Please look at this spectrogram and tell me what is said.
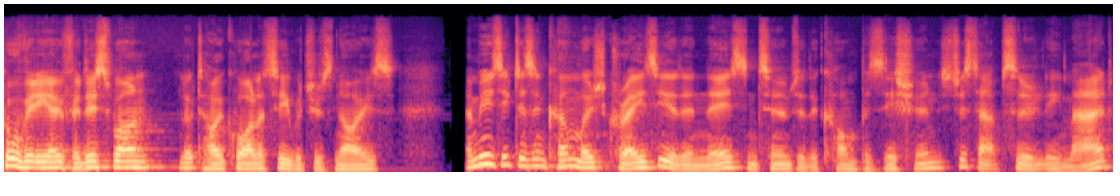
Cool video for this one. Looked high quality, which was nice. And music doesn't come much crazier than this in terms of the composition. It's just absolutely mad.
